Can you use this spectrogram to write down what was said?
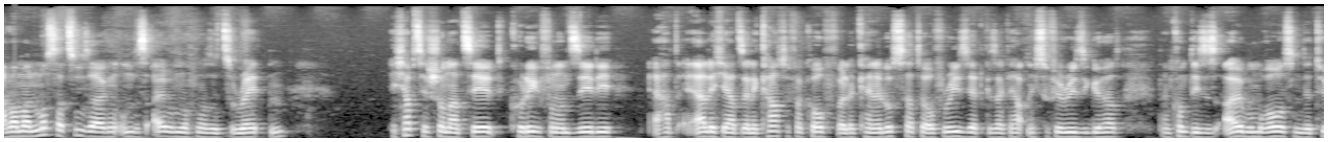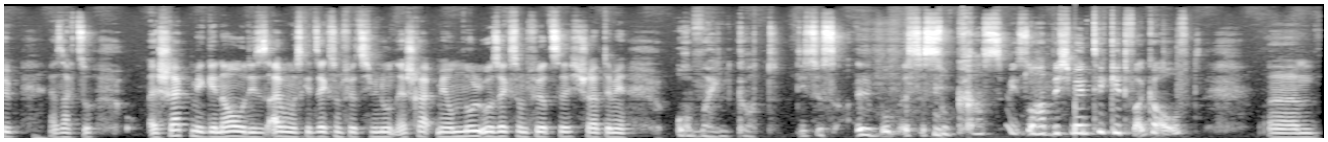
Aber man muss dazu sagen, um das Album nochmal so zu raten, ich hab's ja schon erzählt, Kollege von uns, Sedi, er hat ehrlich, er hat seine Karte verkauft, weil er keine Lust hatte auf Reezy, er hat gesagt, er hat nicht so viel Reezy gehört. Dann kommt dieses Album raus und der Typ, er sagt so, er schreibt mir genau, dieses Album, es geht 46 Minuten, er schreibt mir um 0 Uhr 46, schreibt er mir, oh mein Gott, dieses Album, es ist so krass, wieso habe ich mein Ticket verkauft? Ähm,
